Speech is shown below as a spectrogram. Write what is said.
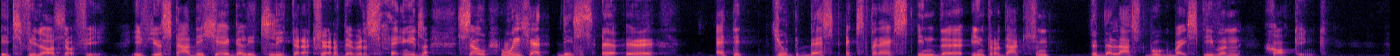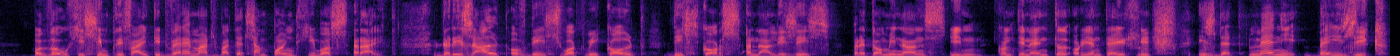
it's philosophy. If you study Hegel, it's literature. They were saying it. So we had this uh, uh, attitude best expressed in the introduction to the last book by Stephen Hawking. Although he simplified it very much, but at some point he was right. The result of this, what we called discourse analysis, predominance in continental orientation, is that many basic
